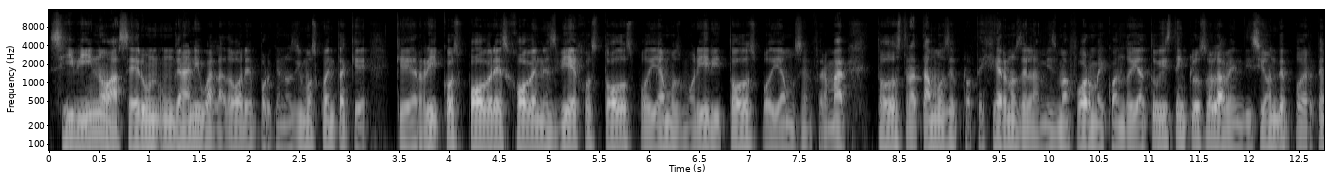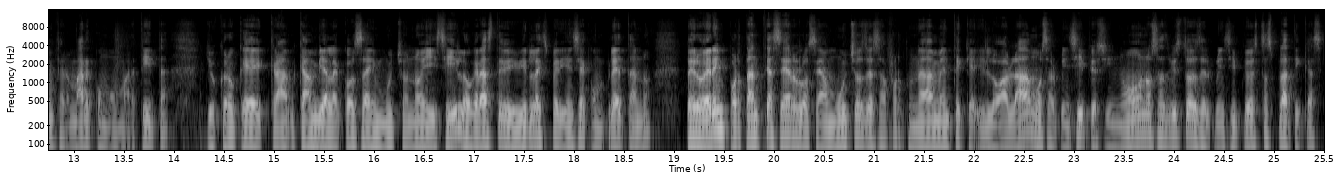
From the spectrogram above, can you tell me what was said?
sí vino a ser un, un gran igualador, ¿eh? porque nos dimos cuenta que, que ricos, pobres, jóvenes, viejos, todos podíamos morir y todos podíamos enfermar, todos tratamos de protegernos de la misma forma y cuando ya tuviste incluso la bendición de poderte enfermar como Martita, yo creo que cambia la cosa y mucho, ¿no? Y sí, lograste vivir la experiencia completa, ¿no? Pero era importante hacerlo, o sea, muchos desafortunadamente, que lo hablábamos al principio, si no nos has visto desde el principio de estas pláticas,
